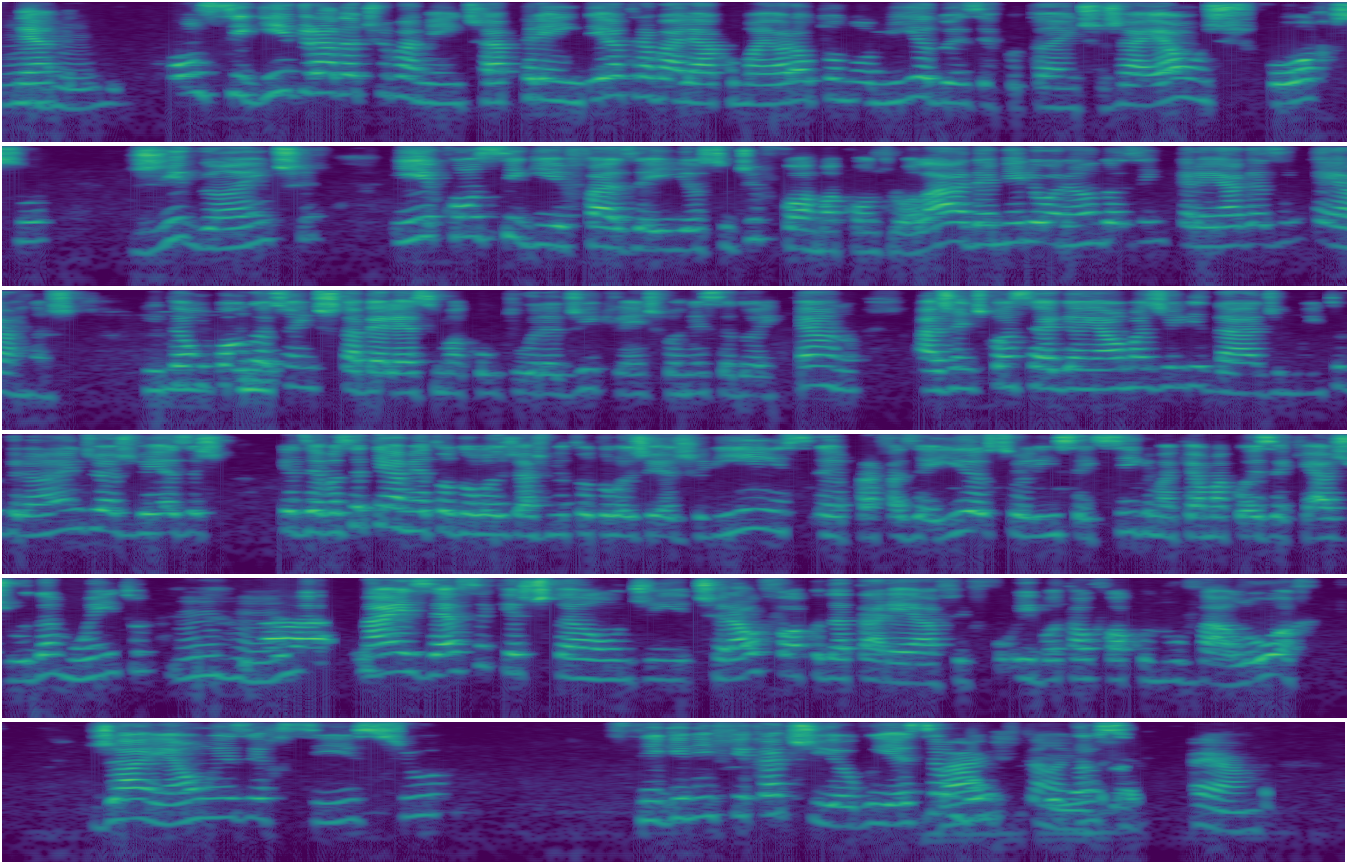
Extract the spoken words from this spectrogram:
Né? Uhum. Conseguir gradativamente aprender a trabalhar com maior autonomia do executante já é um esforço gigante e conseguir fazer isso de forma controlada é melhorando as entregas internas. Então, uhum. quando a gente estabelece uma cultura de cliente-fornecedor interno, a gente consegue ganhar uma agilidade muito grande. Às vezes, Quer dizer, você tem a metodologia, as metodologias Lean eh, para fazer isso, Lean Six Sigma, que é uma coisa que ajuda muito, uhum. uh, mas essa questão de tirar o foco da tarefa e, e botar o foco no valor já é um exercício significativo. E esse é um Bastante. bom É.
